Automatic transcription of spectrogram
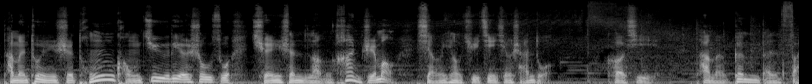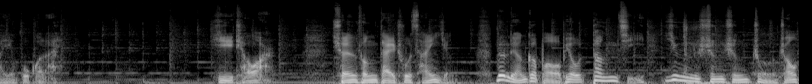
他们顿时瞳孔剧烈收缩，全身冷汗直冒，想要去进行闪躲，可惜他们根本反应不过来。一条二，拳风带出残影，那两个保镖当即硬生生中招，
